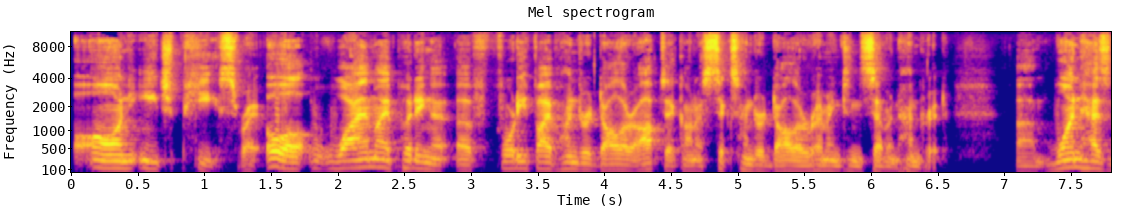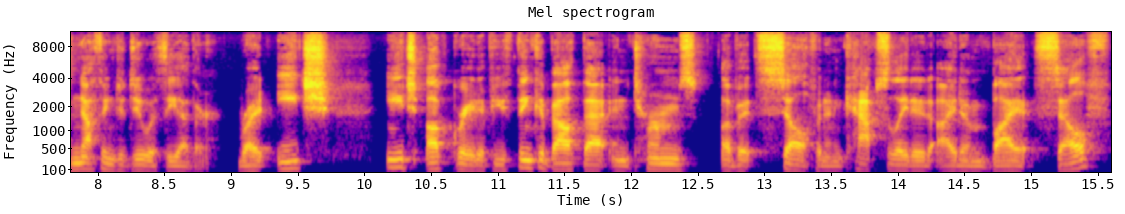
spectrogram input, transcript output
on each piece, right? Oh, well, why am I putting a, a $4,500 optic on a $600 Remington 700? Um, one has nothing to do with the other, right? Each each upgrade, if you think about that in terms of itself, an encapsulated item by itself,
